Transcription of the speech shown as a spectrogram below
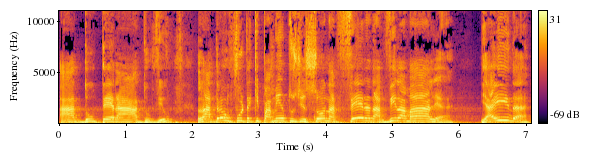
adulterado, viu? Ladrão furta equipamentos de som na feira da Vila Malha. E ainda,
